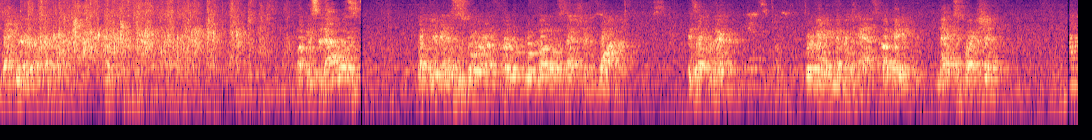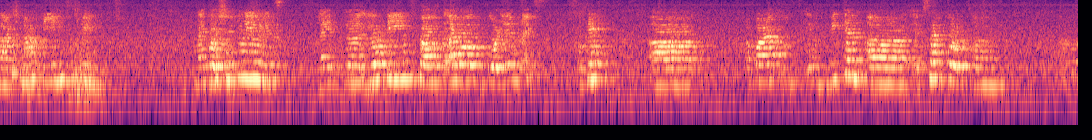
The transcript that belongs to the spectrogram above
Thank you So that was, but you're going to score them for rebuttal section one. Is that clear? Yes. We're giving them a chance. Okay, next question. Team three. My question to you is, like uh, your team talked about golden rice, okay? Uh, apart, um, we can uh, accept um, uh,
